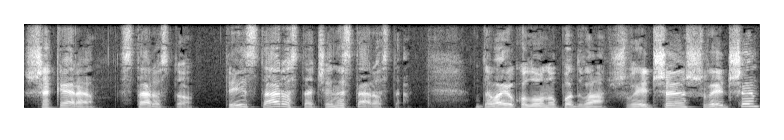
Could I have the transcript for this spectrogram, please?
Шекера, старосто, ти староста чи не староста? Давай у колону по два. Швидше, швидше.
